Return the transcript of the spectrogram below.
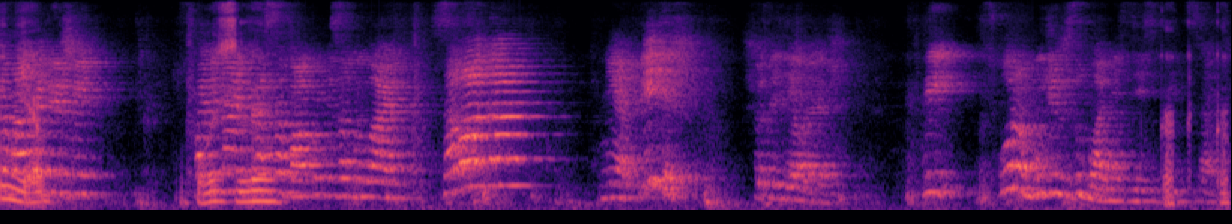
Собака бежит? Вспоминай возле- собаку, не забывай. Собака! Нет, видишь, что ты делаешь? Ты скоро будешь зубами здесь Как, биться. как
